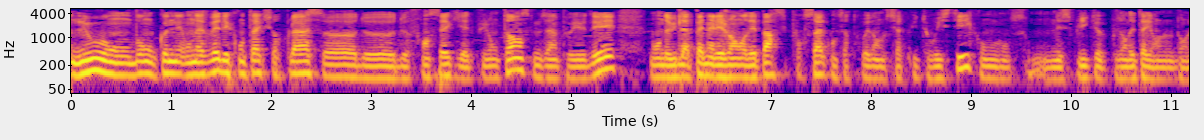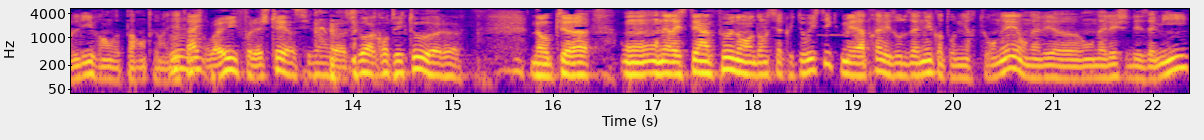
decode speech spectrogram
nous, on, bon, on, connaît, on avait des contacts sur place euh, de, de Français qui y a depuis longtemps, ce qui nous a un peu aidé. Bon, on a eu de la peine à les joindre au départ, c'est pour ça qu'on s'est retrouvé dans le circuit touristique. On, on explique plus en détail dans, dans le livre, hein, on va pas rentrer dans les détails. Mmh. Oui, il faut l'acheter, hein, sinon euh, si vous racontez tout. euh, Donc euh, on, on est resté un peu dans, dans le circuit touristique, mais après les autres années, quand on y retournait, on allait, euh, on allait chez des amis.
